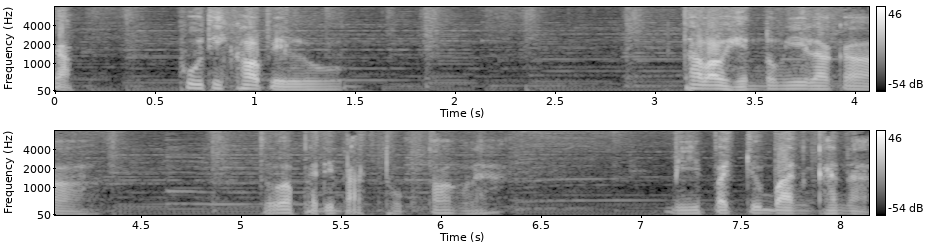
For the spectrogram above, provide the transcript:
กับผู้ที่เข้าไปรู้ ถ้าเราเห็นตรงนี้แล้วก็ถือว่าปฏิบัติถูกต้องแล้ว มีปัจจุบันขณะ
